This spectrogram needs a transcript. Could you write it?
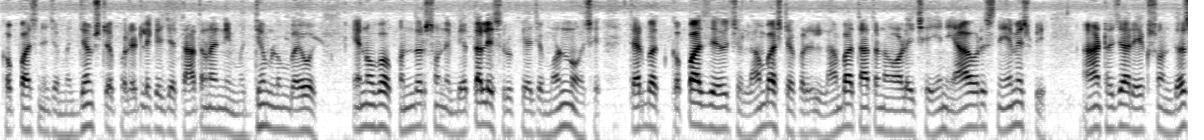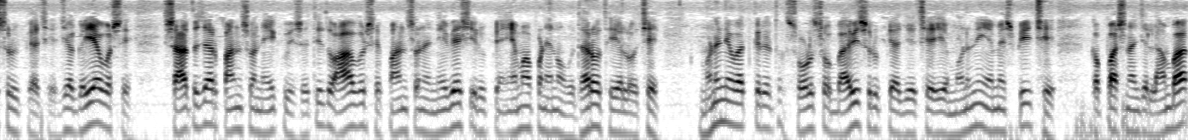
કપાસની જે મધ્યમ સ્ટેપલ એટલે કે જે તાંતણાની મધ્યમ લંબાઈ હોય, એનો ભાવ પંદરસો ને બેતાલીસ રૂપિયા જે મણનો છે. ત્યારબાદ કપાસ જે છે, લાંબા સ્ટેપલ એટલે લાંબા તાંતણાવાળી છે. એની આ વર્ષની એમએસપી આઠ હજાર એકસો દસ રૂપિયા છે, જે ગયા વર્ષે સાત હજાર પાંચસો ને એકવીસ હતી, તો આ વર્ષે પાંચસો ને નેવ્યાસી રૂપિયા એમાં પણ એનો વધારો થયેલો છે. મણની વાત કરીએ તો સોળસો બાવીસ રૂપિયા જે છે, એ મણની એમએસપી છે, કપાસના જે લાંબા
